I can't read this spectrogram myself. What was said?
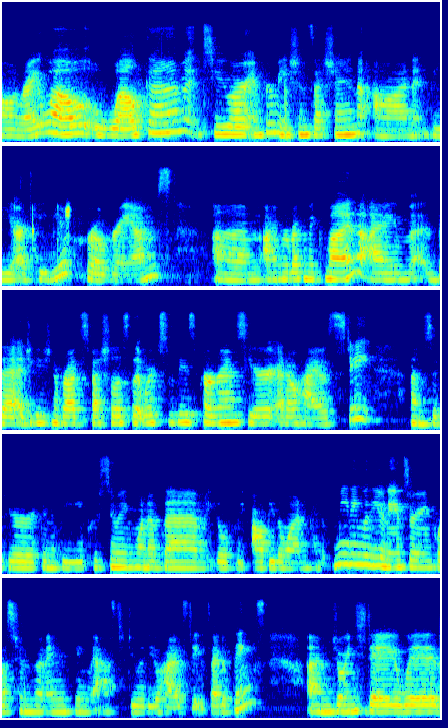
All right, well, welcome to our information session on the Arcadia programs. Um, I'm Rebecca McMunn. I'm the Education Abroad Specialist that works with these programs here at Ohio State. Um, so if you're going to be pursuing one of them, you'll be, I'll be the one kind of meeting with you and answering questions on anything that has to do with the Ohio State side of things. I'm joined today with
